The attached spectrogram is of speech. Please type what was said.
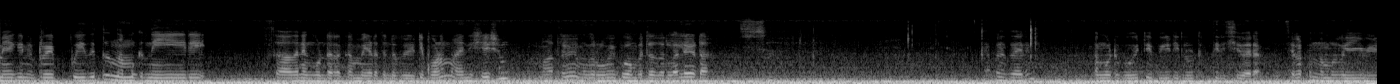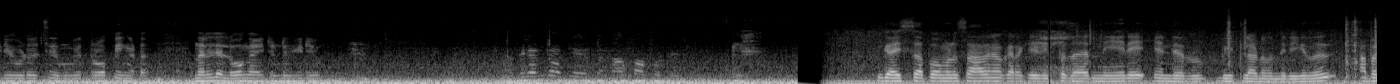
മേഘന ട്രിപ്പ് ചെയ്തിട്ട് നമുക്ക് നേരെ സാധനം കൊണ്ടിറക്കാൻ മേഡത്തിന്റെ വീട്ടിൽ പോകണം അതിനുശേഷം മാത്രമേ നമുക്ക് റൂമിൽ പോകാൻ പറ്റത്തുള്ളൂ അല്ലേ ഏട്ടാ? അപ്പോൾ എന്തായാലും അങ്ങോട്ട് പോയിട്ട് വീഡിയോയിലോട്ട് തിരിച്ചു വരാം. ചിലപ്പം നമ്മൾ ഈ വീഡിയോ ഇവിടെ വെച്ച് നമുക്ക് ഡ്രോപ്പ് ചെയ്യും കേട്ടോ. നല്ല ലോങ് ആയിട്ടുണ്ട് വീഡിയോ. ഗൈസ് അപ്പോൾ നമ്മൾ സാധനമൊക്കെ ഇറക്കിയത് ഇപ്പോൾ നേരെ എന്റെ ഒരു വീട്ടിലാണ് വന്നിരിക്കുന്നത്. അപ്പം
